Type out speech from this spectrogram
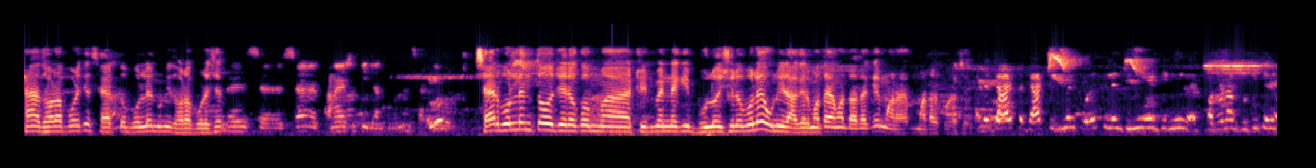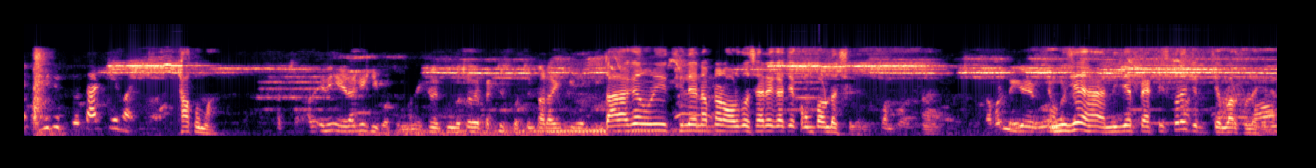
হ্যাঁ ধরা পড়েছে স্যার তো বললেন উনি ধরা পড়েছেন। স্যার কি জানতে স্যার? স্যার বললেন তো যেরকম ট্রিটমেন্ট নাকি ভুল হয়েছিল বলে উনি রাগের মাথায় আমার দাদাকে মারা মার্ডার করেছে আচ্ছা, হয়? ঠাকুমা। আর ইনি এর আগে কি করতেন? মানে এখানে তিন বছর প্র্যাকটিস করছেন তার আগে কি করতেন? তার আগে উনি ছিলেন আপনার অর্ঘ স্যারের কাছে কম্পাউন্ডার ছিলেন। হ্যাঁ। তারপর নিজে নিজে হ্যাঁ নিজে প্র্যাকটিস করে চেম্বার গেছেন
